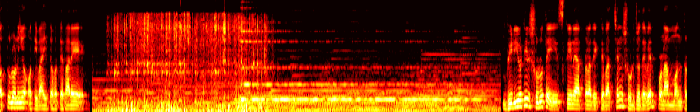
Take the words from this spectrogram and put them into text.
অতুলনীয়, অতিবাহিত হতে পারে। ভিডিওটির শুরুতেই স্ক্রিনে আপনারা দেখতে পাচ্ছেন সূর্যদেবের প্রণাম মন্ত্র।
